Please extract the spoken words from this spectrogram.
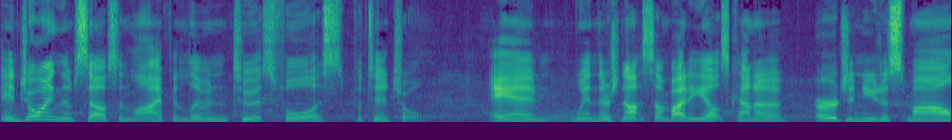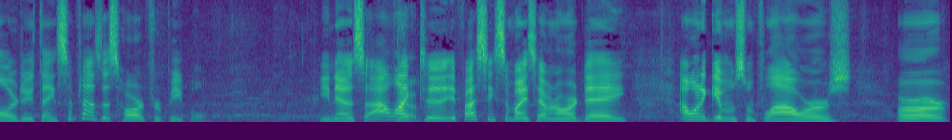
enjoying themselves in life and living to its fullest potential. And when there's not somebody else kind of urging you to smile or do things, sometimes it's hard for people. You know, so I like Yeah. to if I see somebody's having a hard day, I want to give them some flowers or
